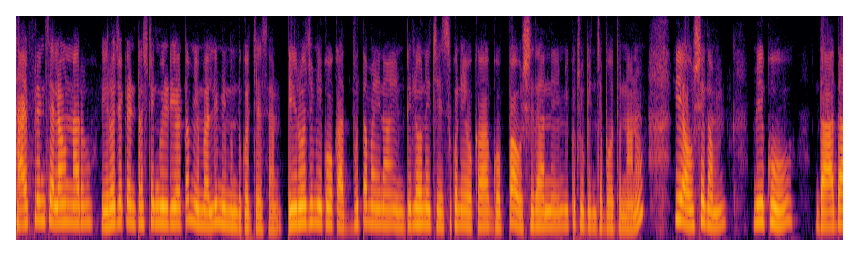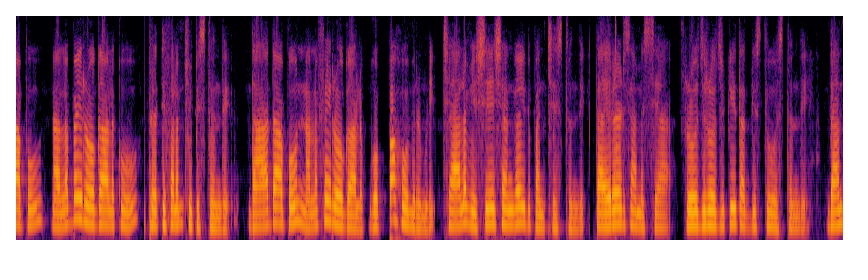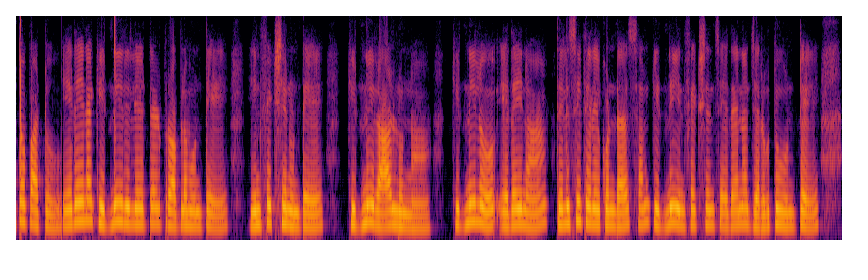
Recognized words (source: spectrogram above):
Hi friends ఎలా ఉన్నారు? ఈ ఒక ఇంట్రెస్టింగ్ వీడియోతో మిమ్మల్ని మీ ముందుకు వచ్చేసాను ఈరోజు మీకు ఒక అద్భుతమైన ఇంటిలోనే చేసుకునే ఒక గొప్ప ఔషధాన్ని మీకు చూపించబోతున్నాను. ఈ ఔషధం మీకు దాదాపు నలభై రోగాలకు ప్రతిఫలం చూపిస్తుంది. దాదాపు నలభై రోగాలు గొప్ప హోమ్ రెమెడీ చాలా విశేషంగా ఇది పనిచేస్తుంది. థైరాయిడ్ సమస్య రోజు రోజుకి తగ్గిస్తూ వస్తుంది. దాంతో పాటు ఏదైనా కిడ్నీ రిలేటెడ్ ప్రాబ్లం ఉంటే ఇన్ఫెక్షన్ ఉంటే కిడ్నీ రాళ్ళున్నా కిడ్నీలో ఏదైనా తెలిసి తెలియకుండా సమ్ కిడ్నీ ఇన్ఫెక్షన్స్ ఏదైనా జరుగుతూ ఉంటే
